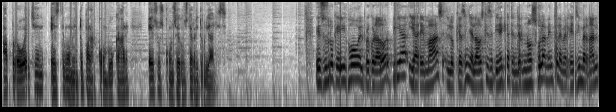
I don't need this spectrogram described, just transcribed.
aprovechen este momento para convocar esos consejos territoriales. Eso es lo que dijo el procurador Pía y además lo que ha señalado es que se tiene que atender no solamente la emergencia invernal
